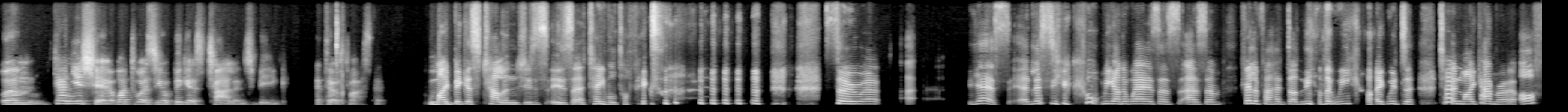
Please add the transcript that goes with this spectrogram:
um, can you share what was your biggest challenge being a Toastmaster? My biggest challenge is is uh, table topics. so uh, uh, yes, unless you caught me unawares as as um, Philippa had done the other week, I would uh, turn my camera off.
